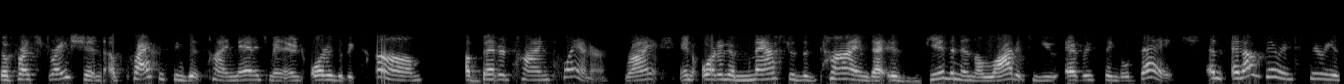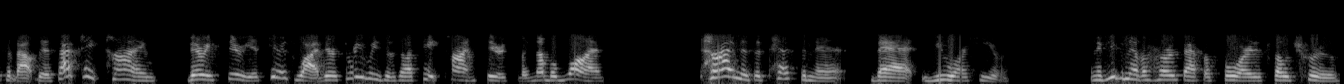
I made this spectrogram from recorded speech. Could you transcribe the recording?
the frustration of practicing good time management in order to become a better time planner, right? In order to master the time that is given and allotted to you every single day. And and I'm very serious about this. I take time very serious. Here's why. There are three reasons I take time seriously. Number one, time is a testament that you are here. And if you've never heard that before, it is so true.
